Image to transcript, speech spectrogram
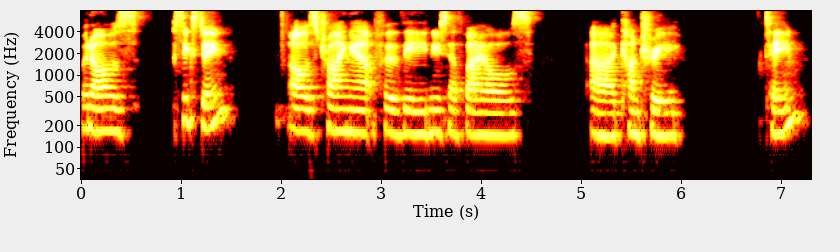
when I was 16. I was trying out for the New South Wales uh, country team.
